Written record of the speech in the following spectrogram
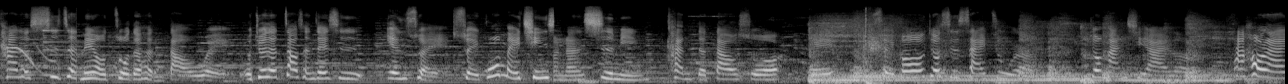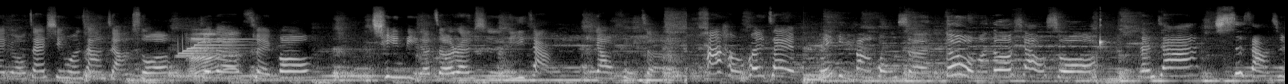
他的市政没有做得很到位。我觉得造成这次淹水，水沟没清，可能市民看得到说，哎，水沟就是塞住了，就满起来了。他后来有在新闻上讲说，觉得水沟清理的责任是里长要负责。他很会在媒体放风声，所以我们都笑说，人家市长去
